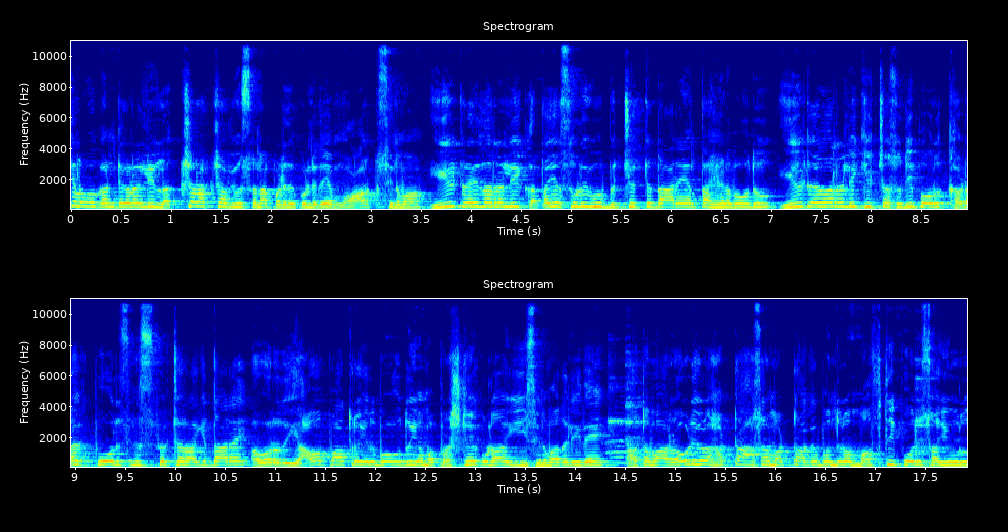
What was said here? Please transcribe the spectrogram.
ಕೆಲವು ಗಂಟೆಗಳಲ್ಲಿ ಲಕ್ಷ ಲಕ್ಷ ವ್ಯೂಸ್ ಅನ್ನ ಪಡೆದುಕೊಂಡಿದೆ ಮಾರ್ಕ್ ಸಿನಿಮಾ. ಈ ಟ್ರೈಲರ್ ಅಲ್ಲಿ ಕಥೆಯ ಸುಳಿವು ಬಿಚ್ಚಿಟ್ಟಿದ್ದಾರೆ ಅಂತ ಹೇಳಬಹುದು. ಈ ಟ್ರೈಲರ್ ಅಲ್ಲಿ ಕಿಚ್ಚ ಸುದೀಪ್ ಅವರು ಖಡಕ್ ಪೊಲೀಸ್ ಇನ್ಸ್ಪೆಕ್ಟರ್ ಆಗಿದ್ದಾರೆ. ಅವರದು ಯಾವ ಪಾತ್ರ ಇರಬಹುದು ಎಂಬ ಪ್ರಶ್ನೆ ಕೂಡ ಈ ಸಿನಿಮಾದಲ್ಲಿ ಇದೆ ಅಥವಾ ರೌಡಿಗಳ ಹಟ್ಟ ಹಾಸ ಮಟ್ಟ ಬಂದಿರೋ ಮಫ್ತಿ ಪೊಲೀಸ ಇವರು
